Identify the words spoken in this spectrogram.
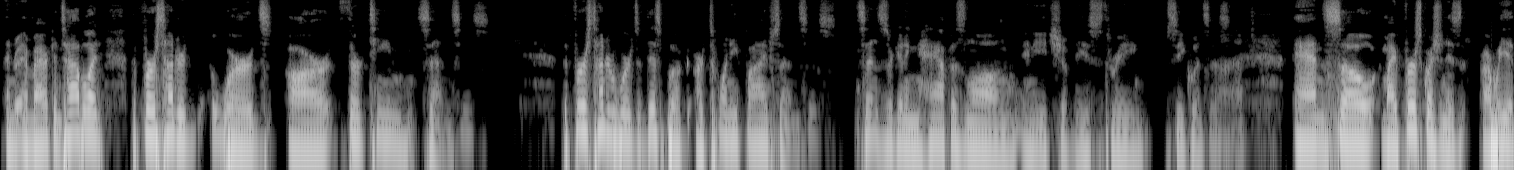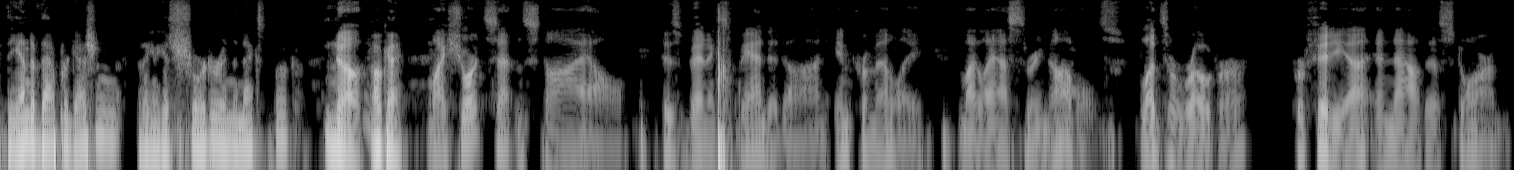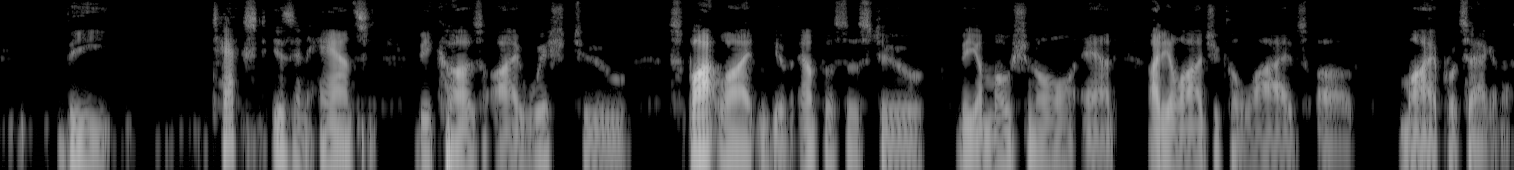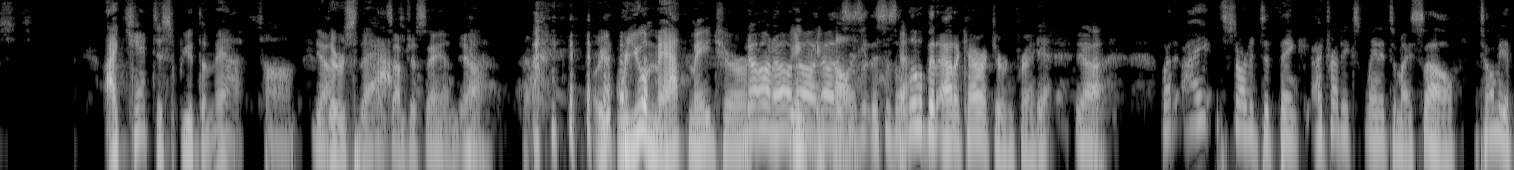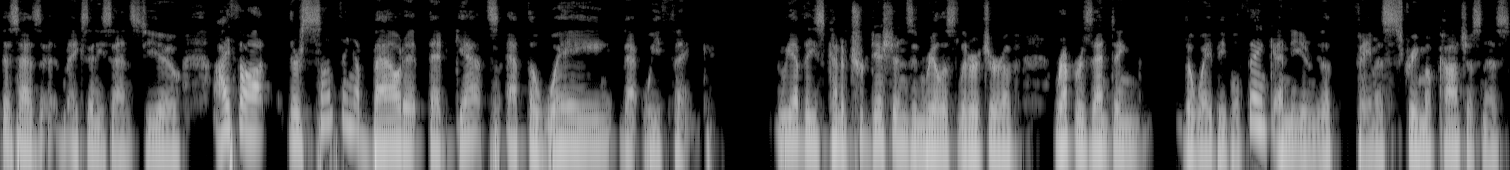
And American Tabloid, the first hundred words are 13 sentences. The first hundred words of this book are 25 sentences. Sentences are getting half as long in each of these three sequences. Uh-huh. And so my first question is, are we at the end of that progression? Are they going to get shorter in the next book? No. Okay. My short sentence style has been expanded on incrementally my last three novels. Blood's a Rover, Perfidia, and now this storm. The text is enhanced because I wish to spotlight and give emphasis to the emotional and ideological lives of my protagonists. I can't dispute the math, Tom. Yeah, There's that. I'm just saying. Yeah. yeah. were, you, were, you, a math major? No, no, in, no, in no. College? This is this is a little bit out of character, and Frank. Yeah. yeah. yeah. But I started to think. I tried to explain it to myself. Tell me if this has makes any sense to you. I thought there's something about it that gets at the way that we think. We have these kind of traditions in realist literature of representing the way people think and you know, the famous stream of consciousness.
